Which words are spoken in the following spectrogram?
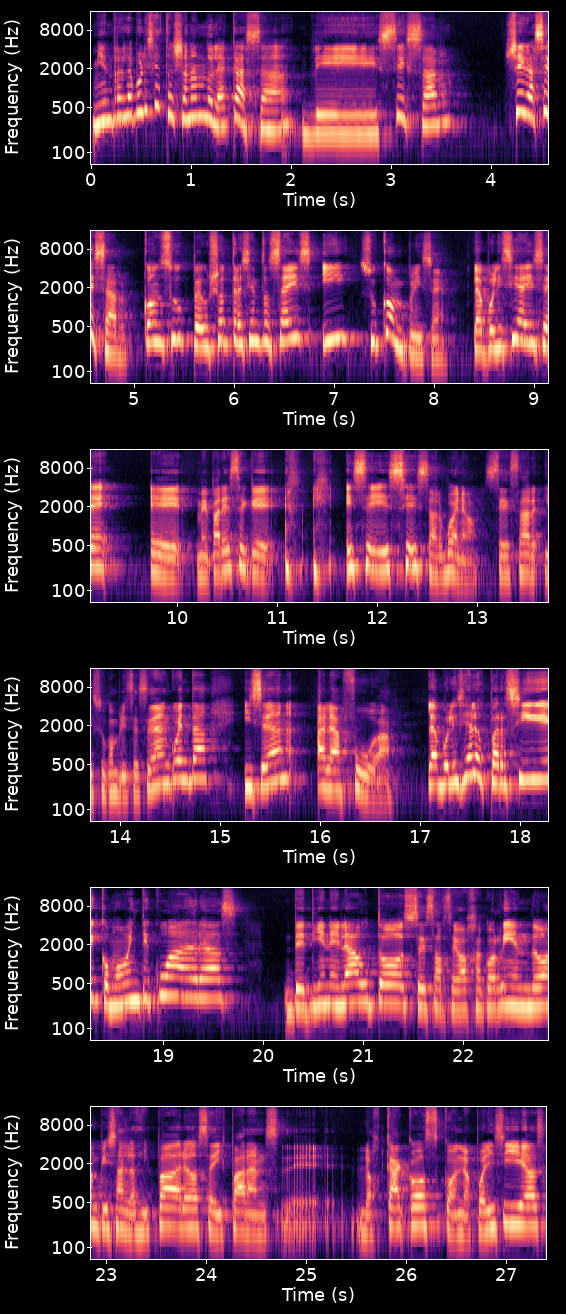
Mientras la policía está allanando la casa de César, llega César con su Peugeot 306 y su cómplice. La policía dice, eh, me parece que ese es César. Bueno, César y su cómplice se dan cuenta y se dan a la fuga. La policía los persigue como 20 cuadras, detiene el auto, César se baja corriendo, empiezan los disparos, se disparan eh, los cacos con los policías,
